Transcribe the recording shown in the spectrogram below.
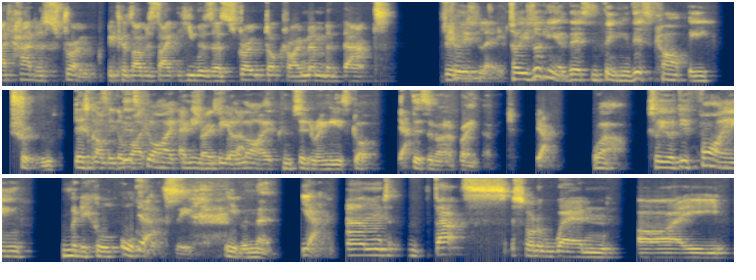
I'd had a stroke because I was like, he was a stroke doctor. I remember that So he's, so he's looking at this and thinking this can't be true. This can't be the this right guy can even be for that. alive considering he's got Yeah. this amount of brain damage. Yeah. Wow. So you're defying medical orthodoxy even then. Yeah, and that's sort of when I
